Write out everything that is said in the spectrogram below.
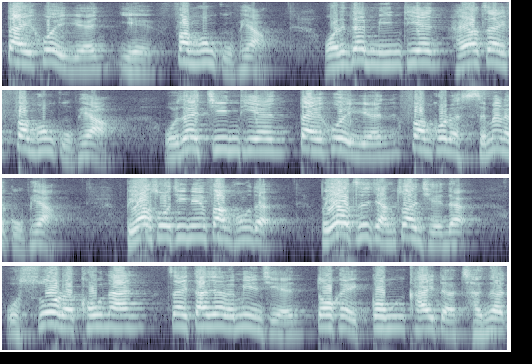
带会员也放空股票，我呢在明天还要再放空股票。我在今天带会员放空了什么样的股票？不要说今天放空的，不要只讲赚钱的。我所有的空单在大家的面前都可以公开的承认，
